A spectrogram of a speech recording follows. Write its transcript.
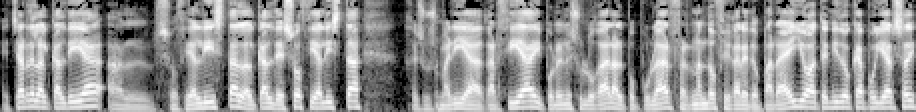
echar de la alcaldía al socialista, al alcalde socialista Jesús María García y poner en su lugar al popular Fernando Figaredo. Para ello ha tenido que apoyarse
